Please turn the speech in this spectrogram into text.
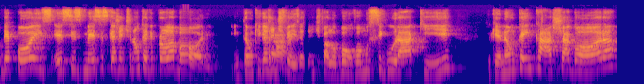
depois esses meses que a gente não teve prolabore. Então, o que, que a tá. gente fez? A gente falou, bom, vamos segurar aqui, porque não tem caixa agora,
